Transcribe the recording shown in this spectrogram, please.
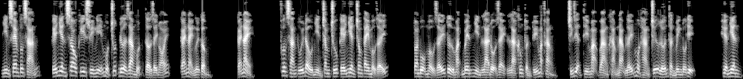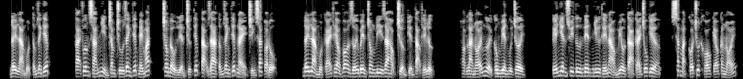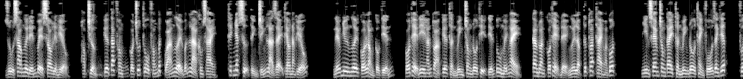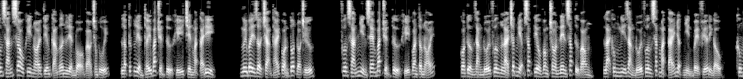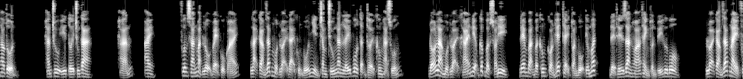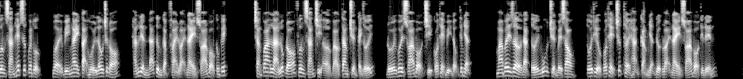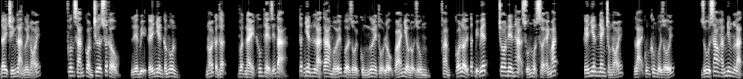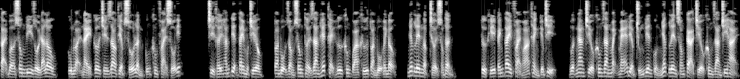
nhìn xem phương sán, kế nhiên sau khi suy nghĩ một chút đưa ra một tờ giấy nói, cái này ngươi cầm. Cái này? Phương sán túi đầu nhìn chăm chú kế nhiên trong tay mẩu giấy. Toàn bộ mẩu giấy từ mặt bên nhìn là độ dày là không thuần túy mặt phẳng, chính diện thì mạ vàng khảm nạm lấy một hàng chữ lớn thần minh đô thị. Hiển nhiên, đây là một tấm danh thiếp. Tại phương sán nhìn chăm chú danh thiếp máy mắt, trong đầu liền trực tiếp tạo ra tấm danh thiếp này chính xác tọa độ. Đây là một cái theo võ giới bên trong đi ra học trường kiến tạo thế lực, hoặc là nói người công viên vui chơi kế nhiên suy tư nên như thế nào miêu tả cái chỗ kia, sắc mặt có chút khó kéo căng nói, dù sao ngươi đến về sau liền hiểu, học trưởng kia tác phong có chút thô phóng bất quá người vẫn là không sai, thích nhất sự tỉnh chính là dạy theo năng khiếu. Nếu như ngươi có lòng cầu tiến, có thể đi hắn tòa kia thần minh trong đô thị tiến tu mấy ngày, cam đoan có thể để ngươi lập tức thoát thai hoàn cốt. Nhìn xem trong tay thần minh đô thành phố danh thiếp, phương sán sau khi nói tiếng cảm ơn liền bỏ vào trong túi, lập tức liền thấy bắt chuyển tử khí trên mặt tái đi. Ngươi bây giờ trạng thái còn tốt đó chứ? Phương sán nhìn xem bắt chuyển tử khí quan tâm nói con tưởng rằng đối phương là chấp nghiệm sắp tiêu vong cho nên sắp tử vong, lại không nghĩ rằng đối phương sắc mặt tái nhợt nhìn về phía đỉnh đầu, không hao tổn. Hắn chú ý tới chúng ta. Hắn? Ai? Phương sán mặt lộ vẻ cổ quái, lại cảm giác một loại đại khủng bố nhìn chăm chú ngăn lấy vô tận thời không hạ xuống. Đó là một loại khái niệm cấp bậc xóa đi, đem bạn vật không còn hết thể toàn bộ tiêu mất, để thế gian hóa thành thuần túy hư vô. Loại cảm giác này phương sán hết sức quen thuộc, bởi vì ngay tại hồi lâu trước đó, hắn liền đã từng gặp phải loại này xóa bỏ công kích. Chẳng qua là lúc đó phương sán chỉ ở vào tam chuyển cảnh giới đối với xóa bỏ chỉ có thể bị động tiếp nhận. Mà bây giờ đạt tới ngũ chuyển về sau, tối thiểu có thể trước thời hạn cảm nhận được loại này xóa bỏ tiền đến. Đây chính là người nói. Phương sán còn chưa xuất khẩu, liền bị kế nhiên cấm luôn. Nói cẩn thận, vật này không thể diễn tả, tất nhiên là ta mới vừa rồi cùng ngươi thổ lộ quá nhiều nội dung, phàm có lời tất bị biết, cho nên hạ xuống một sợi ánh mắt. Kế nhiên nhanh chóng nói, lại cũng không bối rối. Dù sao hắn nhưng là tại bờ sông đi rồi đã lâu, cùng loại này cơ chế giao thiệp số lần cũng không phải số ít chỉ thấy hắn tiện tay một chiêu, toàn bộ dòng sông thời gian hết thể hư không quá khứ toàn bộ manh động, nhấc lên ngập trời sóng thần. Từ khí cánh tay phải hóa thành kiếm chỉ, vượt ngang chiều không gian mạnh mẽ điểm chúng điên cuồng nhấc lên sóng cả chiều không gian chi hải.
